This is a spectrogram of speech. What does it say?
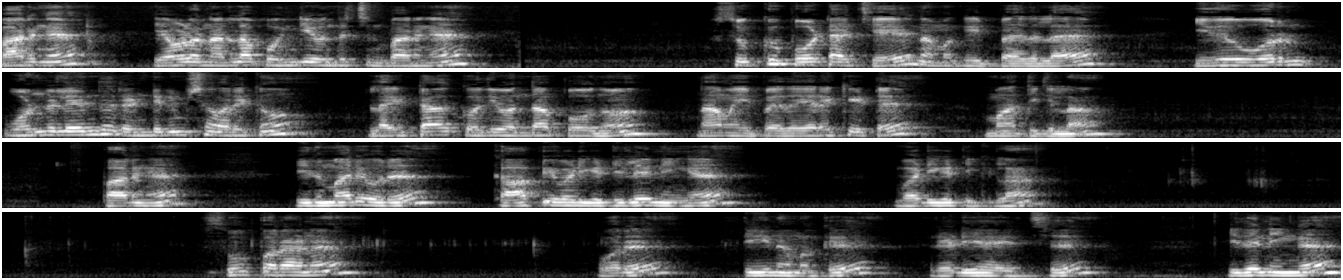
பாருங்க எவ்வளோ நல்லா பொங்கி வந்துருச்சுன்னு பாருங்க. சுக்கு போட்டாச்சு நமக்கு இப்போ இதில். இது ஒரு ஒன்றுலேருந்து ரெண்டு நிமிஷம் வரைக்கும் லைட்டாக கொதி வந்தால் போதும். நாம் இப்போ இதை இறக்கிட்டு மாற்றிக்கலாம் பாருங்க இது மாதிரி ஒரு காப்பி வடிகட்டிலே நீங்கள் வடிகட்டிக்கலாம். சூப்பரான ஒரு டீ நமக்கு ரெடி ஆயிடுச்சு. இதை நீங்கள்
